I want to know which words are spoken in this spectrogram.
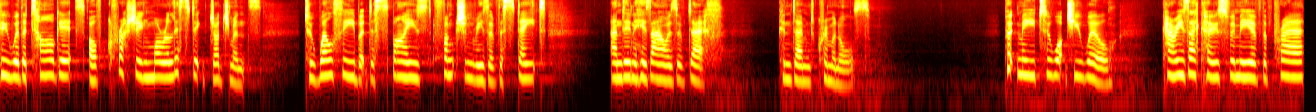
who were the targets of crushing moralistic judgments to wealthy but despised functionaries of the state, and in his hours of death, condemned criminals. Put me to what you will, carries echoes for me of the prayer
